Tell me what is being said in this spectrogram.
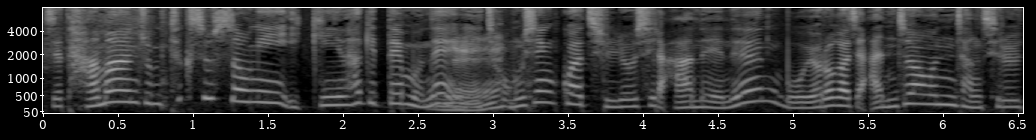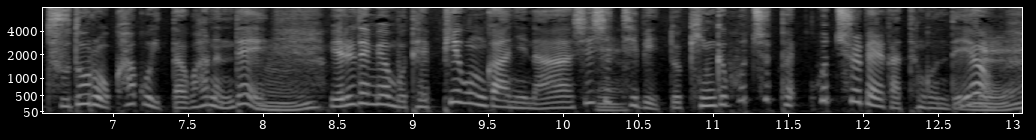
이제 다만 좀 특수성이 있긴 하기 때문에 네. 이 정신과 진료실 안에는 뭐 여러 가지 안전 장치를 두도록 하고 있다고 하는데 음. 예를 들면 뭐 대피 공간이나 CCTV 또 긴급 호출벨, 호출벨 같은 건데요. 네.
